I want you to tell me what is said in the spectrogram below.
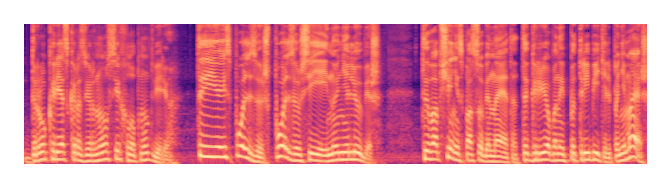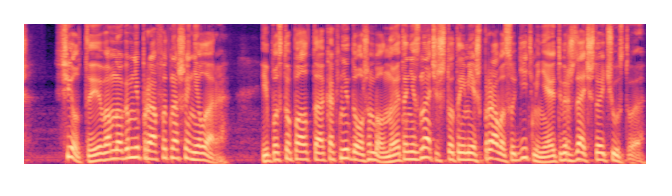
Друг резко развернулся и хлопнул дверью. «Ты ее используешь, пользуешься ей, но не любишь. Ты вообще не способен на это. Ты гребаный потребитель, понимаешь?» «Фил, ты во многом не прав в отношении Лары. И поступал так, как не должен был, но это не значит, что ты имеешь право судить меня и утверждать, что я чувствую.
